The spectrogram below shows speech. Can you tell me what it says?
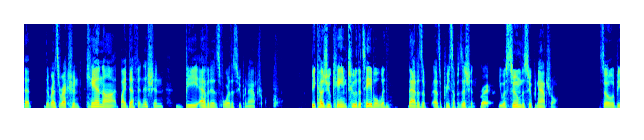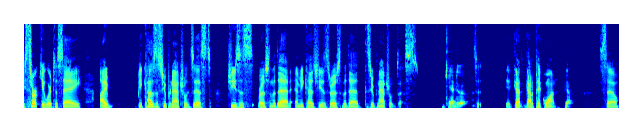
that the resurrection cannot, by definition, be evidence for the supernatural. Because you came to the table with that as a as a presupposition. Right. You assume the supernatural. So it would be circular to say, I because the supernatural exists, Jesus rose from the dead, and because Jesus rose from the dead, the supernatural exists. You can't do it. So you got got to pick one. Yeah. So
